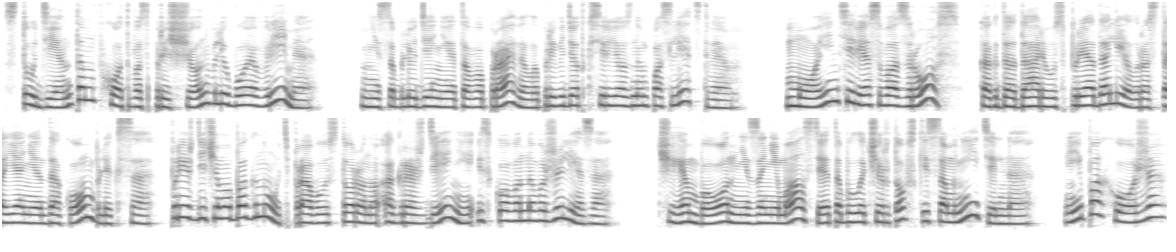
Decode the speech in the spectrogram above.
Студентам вход воспрещен в любое время. Несоблюдение этого правила приведет к серьезным последствиям. Мой интерес возрос, когда Дариус преодолел расстояние до комплекса, прежде чем обогнуть правую сторону ограждения из кованого железа. Чем бы он ни занимался, это было чертовски сомнительно. И, похоже,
